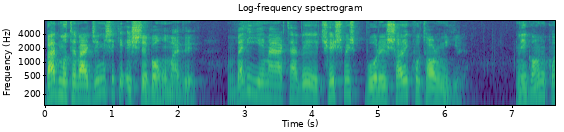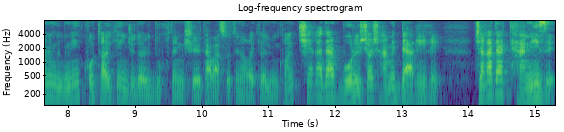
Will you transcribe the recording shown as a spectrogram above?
بعد متوجه میشه که اشتباه اومده. ولی یه مرتبه چشمش برش های کتا رو می‌گیره. نگاه می‌کنه می‌بینه این کتایی که اینجا داره دوخته میشه توسط این آقای کلوین کلاین چقدر برشاش همه دقیقه چقدر تمیزه.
